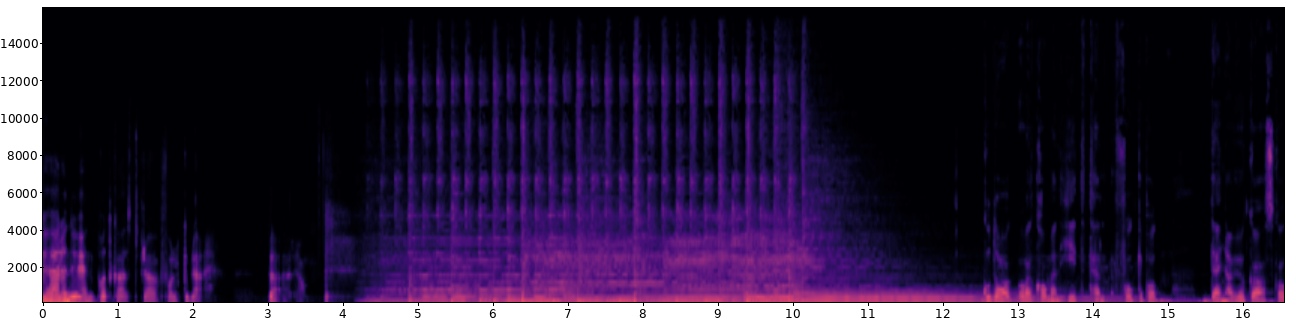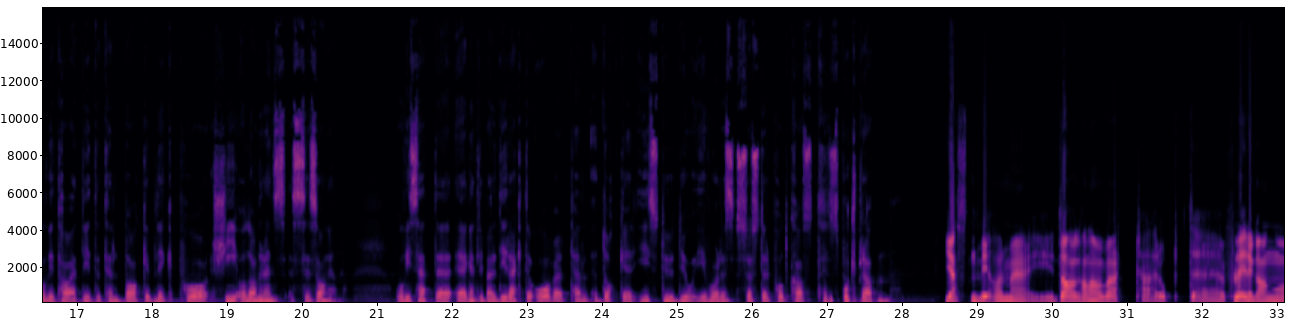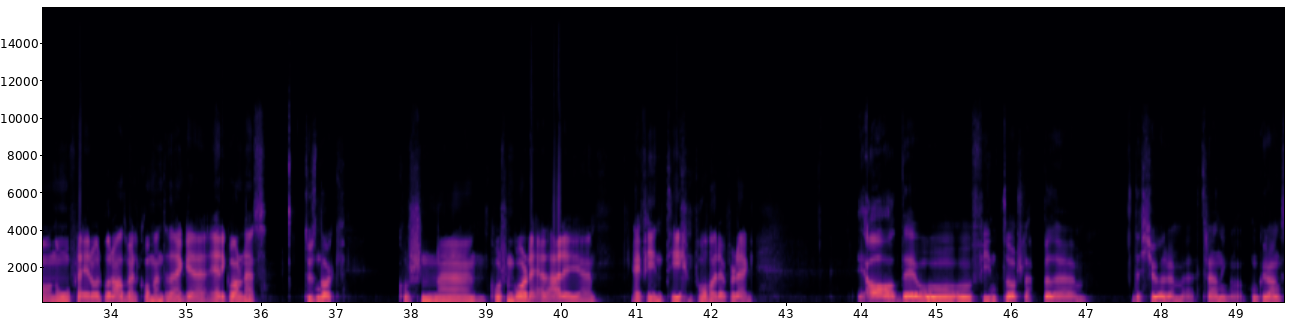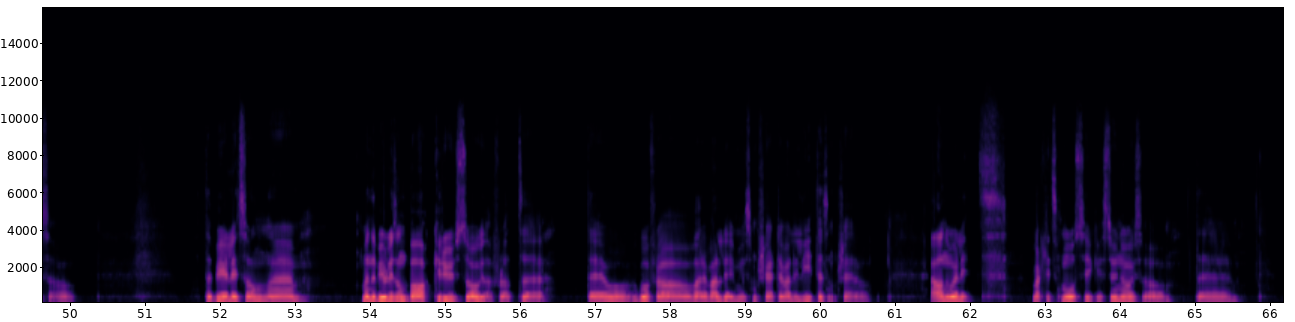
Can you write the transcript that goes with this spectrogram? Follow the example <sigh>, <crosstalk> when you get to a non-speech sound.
Du hører nå en podkast fra Folkebladet. Der, ja. God dag og velkommen hit til Folkepodden. Denne uka skal vi ta et lite tilbakeblikk på ski- og langrennssesongen. Og vi setter egentlig bare direkte over til dere i studio i vår søsterpodkast Sportspraten. Gjesten vi har med i dag, han har vært her opptil flere ganger og nå flere år på rad. Velkommen til deg, Erik Valnes. Tusen takk. Hvordan, eh, hvordan går det? Er det her ei, eh, ei fin tid på året for deg? Ja, det er jo fint å slippe det, det kjøret med trening og konkurranser. og Det blir litt sånn eh, Men det blir jo litt sånn bakrus òg, da, for at det er jo går fra å være veldig mye som skjer, til veldig lite som skjer. og ja, nå har jeg litt, vært litt småsyk en stund òg, så det,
